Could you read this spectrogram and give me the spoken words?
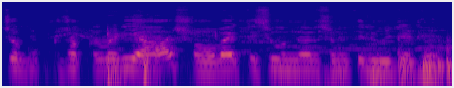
চক- চক্রবেড়িয়া সমবায় কৃষি উন্নয়ন সমিতি লিমিটেডে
